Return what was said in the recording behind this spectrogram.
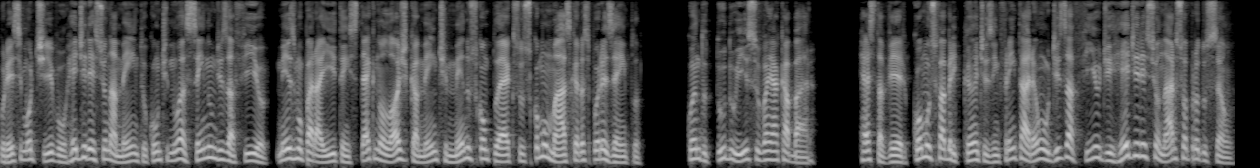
Por esse motivo, o redirecionamento continua sendo um desafio, mesmo para itens tecnologicamente menos complexos, como máscaras, por exemplo. Quando tudo isso vai acabar? Resta ver como os fabricantes enfrentarão o desafio de redirecionar sua produção.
